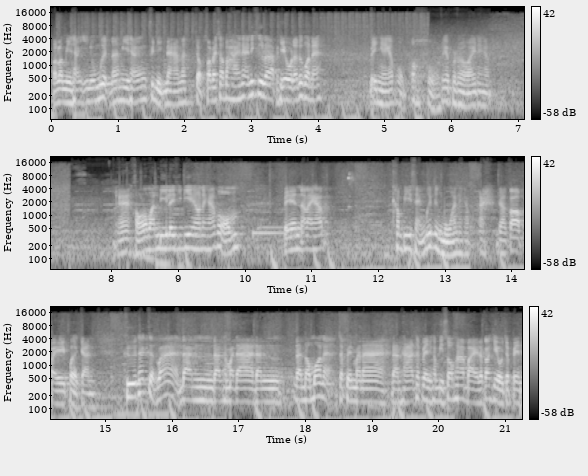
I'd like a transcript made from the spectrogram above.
เพราะเรามีทั้งอินูมืดนะมีทั้งฟินิกน้ำนะจบสบายๆนะอันนี้คือระดับเฮลนะทุกคนนะเป็นไงครับผมโอ้โหเรียบร้อยนะครับอ่าของรางวัลดีเลยทีเดียวนะครับ ผมเป็นอะไรครับคัมภีร์แสงมืดหนึ่งม้วนนะครับอะแล้วก็ไปเปิดกันคือถ้าเกิดว่าดันดันธรรมดาดันดันนอร์มอลอะจะเป็นมานาดันฮาร์จะเป็นคัมภีร์ส้ม5ใบ แล้วก็เฮลจะเป็น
